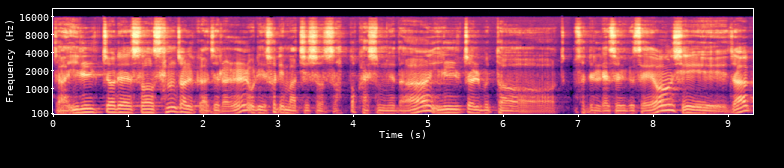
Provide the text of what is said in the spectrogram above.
자, 1절에서 3절까지를 우리 소리 맞추셔서 합독하십니다. 1절부터 소리를 내서 읽으세요. 시작.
